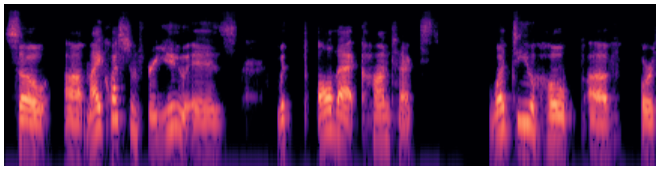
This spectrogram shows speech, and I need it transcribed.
So, uh, my question for you is with all that context, what do you hope of or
